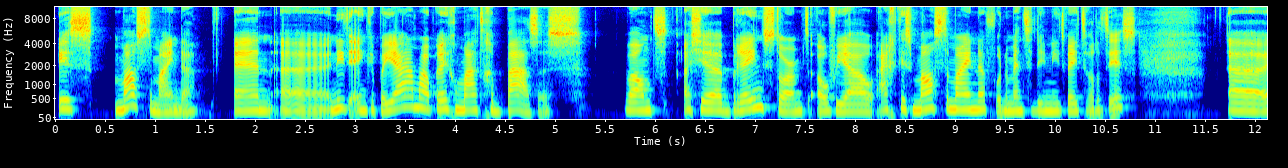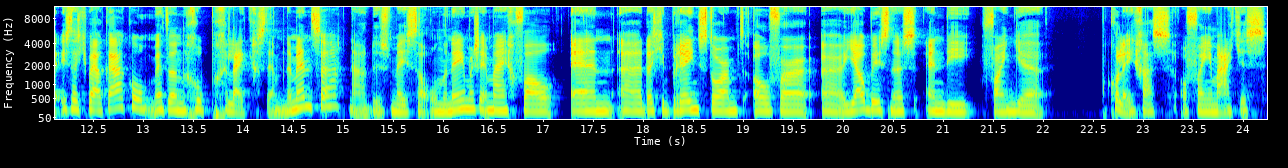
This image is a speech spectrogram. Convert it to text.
is masterminden. En uh, niet één keer per jaar, maar op regelmatige basis. Want als je brainstormt over jou, eigenlijk is masterminden, voor de mensen die niet weten wat het is, uh, is dat je bij elkaar komt met een groep gelijkgestemde mensen. Nou, dus meestal ondernemers in mijn geval. En uh, dat je brainstormt over jouw business en die van je collega's of van je maatjes.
